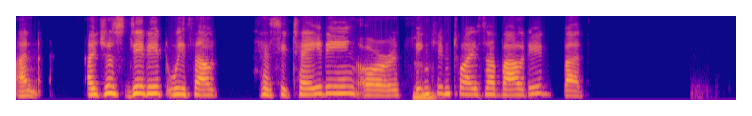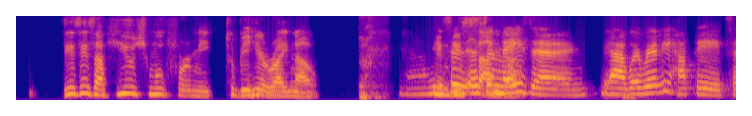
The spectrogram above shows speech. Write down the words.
And I just did it without hesitating or mm-hmm. thinking mm. twice about it, but this is a huge move for me to be here right now. Yeah, this is it's amazing. Yeah, we're really happy to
